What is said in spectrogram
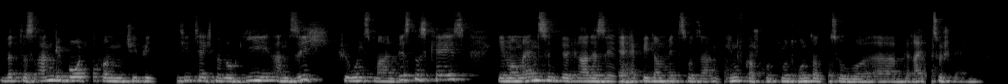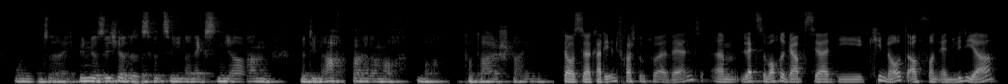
wird das Angebot von GPT-Technologie an sich für uns mal ein Business Case. Im Moment sind wir gerade sehr happy damit, sozusagen Infrastruktur drunter zu, äh, bereitzustellen. Und äh, ich bin mir sicher, das wird sich in den nächsten Jahren, wird die Nachfrage dann noch, noch total steigen. Du hast ja gerade die Infrastruktur erwähnt. Ähm, letzte Woche gab es ja die Keynote auch von NVIDIA.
